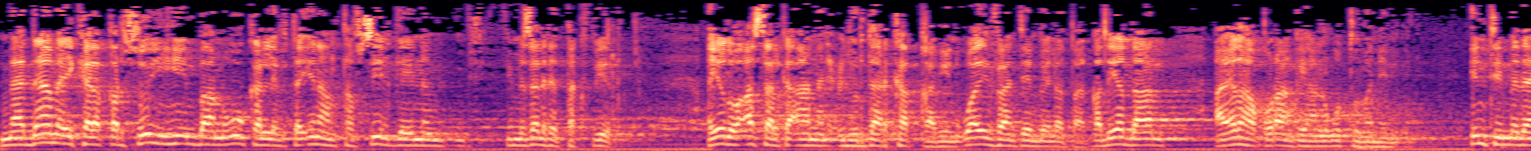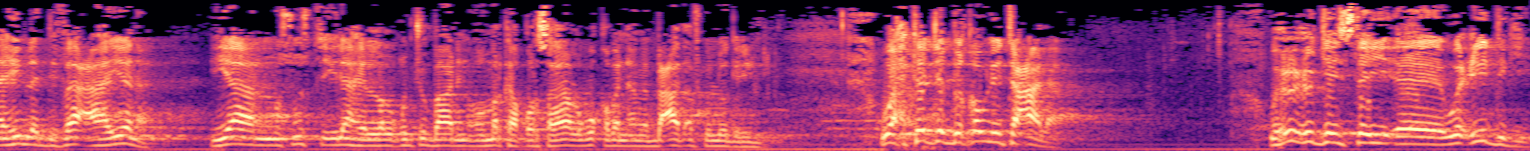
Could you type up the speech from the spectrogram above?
Maadaama ay kala qarsoon yihiin baa nagu kaliftay inaan tafsiil geyno fii masalati اtakfiir iyadoo asalka aanan cudurdaar ka qabin waad i fahanteen bay la tahay. Qadiyadan aayadaha qur'aanka yaan lagu tumanin. Intii madaahib la difaacahayana yaan nusuusta ilaahay lalquju baarin oo markaa qorsagaal lagu qaban ama bacaad afka loo gelin. Waxtaja biqowlihi tacaala. Wuxuu xujaystay waciidigii.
